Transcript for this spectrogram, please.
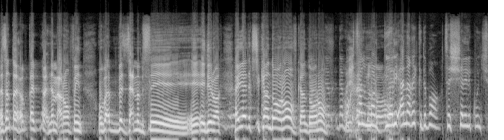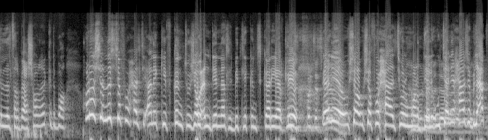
لا تنطيحوا بقيمتنا وحنا معروفين. وب- بس زعما بس يديروا هكا هي هذاك الشيء كان ظروف كان ظروف دابا حتى المرض. ديالي أنا غير كذبة. حتى الشلل اللي كنت شللت ربع شهور غير كذبة. راه الناس شافوا حالتي. أنا كيف كنت؟ وجاو عندي الناس البيت اللي كنت كاريه فيه. يعني وشا- وشافوا حالتي والمرض ديالي. وثاني حاجة بالعكس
